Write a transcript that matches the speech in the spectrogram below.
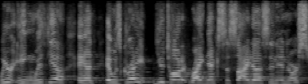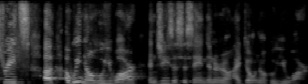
we were eating with you, and it was great. You taught it right next beside us and in our streets. Uh, we know who you are. And Jesus is saying, no, no, no, I don't know who you are.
